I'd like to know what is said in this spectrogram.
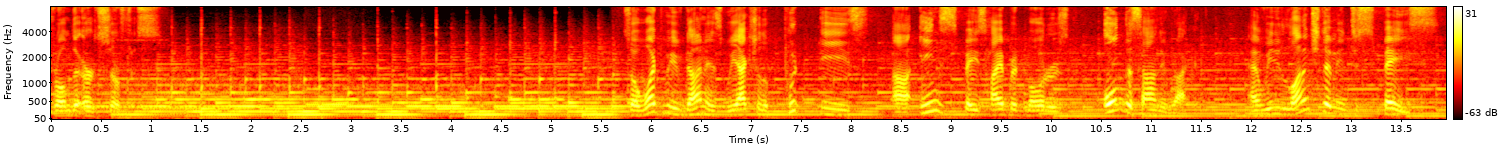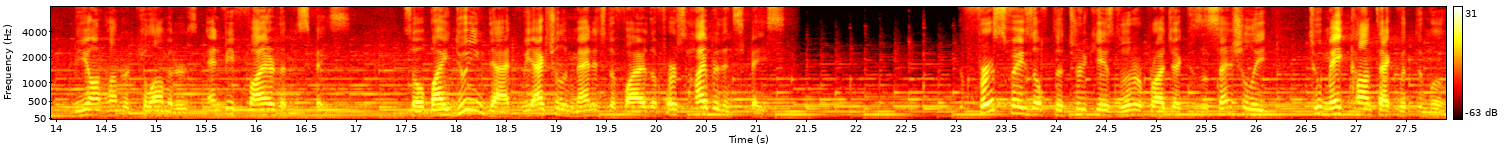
from the Earth's surface. So what we've done is we actually put these uh, in-space hybrid motors on the sounding rocket and we launched them into space beyond 100 kilometers and we fired them in space. So by doing that, we actually managed to fire the first hybrid in space. The first phase of the Turkey's lunar project is essentially to make contact with the moon.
